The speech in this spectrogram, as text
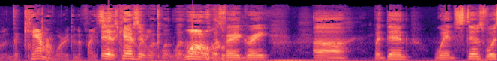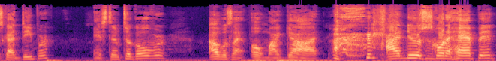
the camera work in the fight. Yeah, the camera was, was, Whoa. was very great. Uh, but then when Stem's voice got deeper and Stim took over, I was like, "Oh my god!" I knew this was going to happen.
